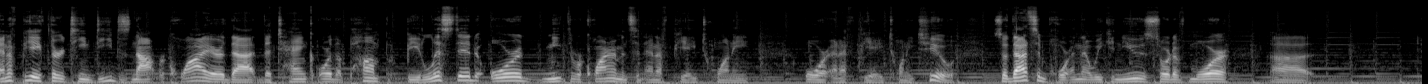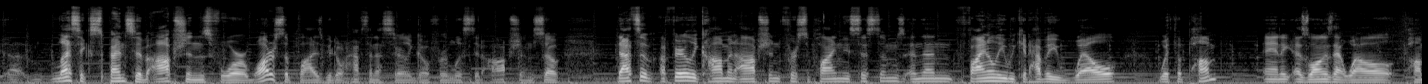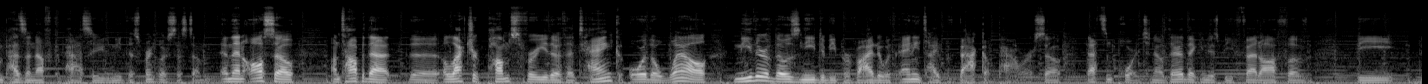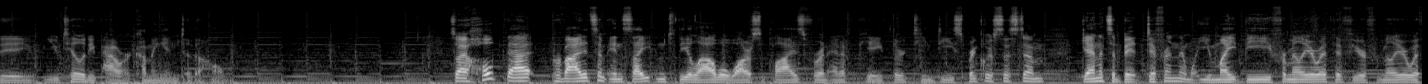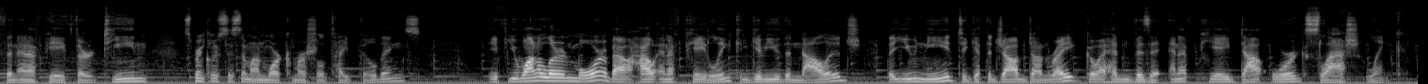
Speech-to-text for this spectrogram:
NFPA 13D does not require that the tank or the pump be listed or meet the requirements in NFPA 20 or NFPA 22. So that's important that we can use sort of more uh, uh, less expensive options for water supplies. We don't have to necessarily go for listed options. So that's a, a fairly common option for supplying these systems. And then finally, we could have a well with a pump and as long as that well pump has enough capacity to meet the sprinkler system. And then also, on top of that, the electric pumps for either the tank or the well, neither of those need to be provided with any type of backup power. So that's important to note there. They can just be fed off of the, the utility power coming into the home. So I hope that provided some insight into the allowable water supplies for an NFPA 13D sprinkler system. Again, it's a bit different than what you might be familiar with if you're familiar with an NFPA 13 sprinkler system on more commercial type buildings. If you want to learn more about how NFPA Link can give you the knowledge that you need to get the job done right, go ahead and visit nfpa.org/link.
